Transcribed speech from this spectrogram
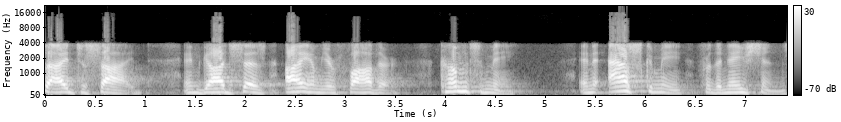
side to side. And God says, I am your Father. Come to me and ask me for the nations.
